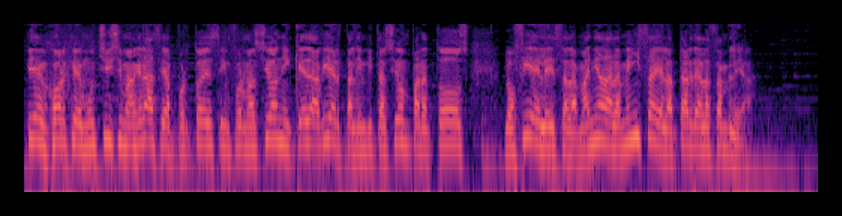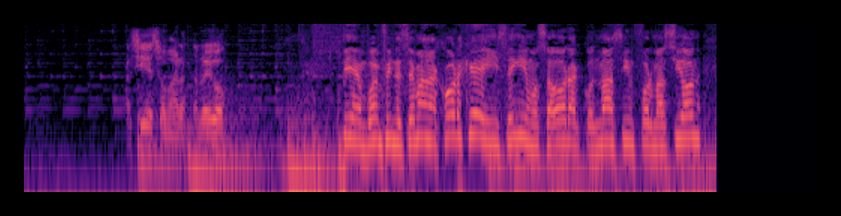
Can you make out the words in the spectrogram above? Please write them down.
Bien, Jorge, muchísimas gracias por toda esa información y queda abierta la invitación para todos los fieles a la mañana a la misa y a la tarde a la asamblea. Así es, Omar, hasta luego. Bien, buen fin de semana, Jorge, y seguimos ahora con más información.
